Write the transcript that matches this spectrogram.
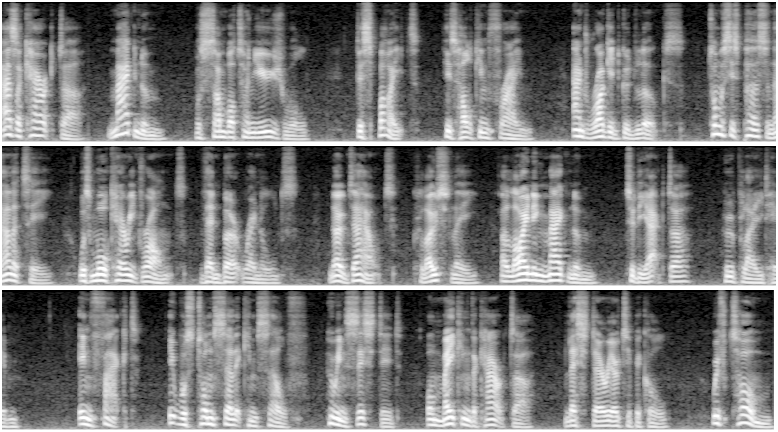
As a character, Magnum was somewhat unusual, despite his hulking frame and rugged good looks. Thomas's personality was more Cary Grant than Burt Reynolds, no doubt closely aligning Magnum to the actor who played him. In fact, it was Tom Selleck himself who insisted on making the character less stereotypical, with Tom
